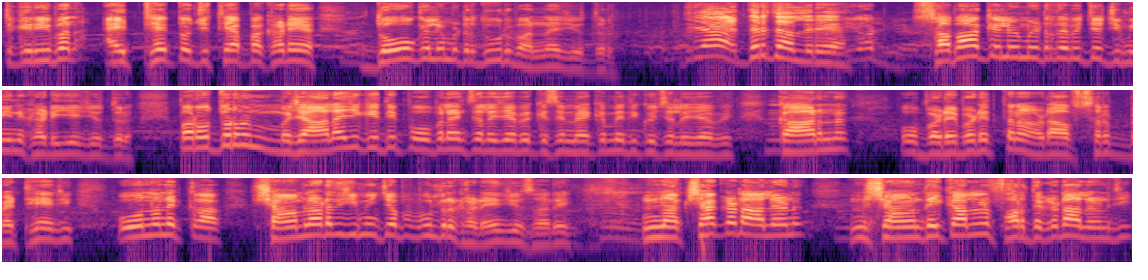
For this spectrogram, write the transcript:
ਤਕਰੀਬਨ ਇੱਥੇ ਤੋਂ ਜਿੱਥੇ ਆਪਾਂ ਖੜੇ ਆ 2 ਕਿਲੋਮੀਟਰ ਦੂਰ ਬੰਨ ਹੈ ਜੀ ਉਧਰ। ਦਰਿਆ ਇੱਧਰ ਚੱਲ ਰਿਹਾ। ਸਵਾ ਕਿਲੋਮੀਟਰ ਦੇ ਵਿੱਚ ਜ਼ਮੀਨ ਖੜੀ ਹੈ ਜੀ ਉਧਰ। ਪਰ ਉਧਰ ਨੂੰ ਮਜਾਲ ਹੈ ਜੀ ਕਿਤੇ ਪੋਪਲਾਈਨ ਚਲੇ ਜਾਵੇ ਕਿਸੇ ਮਹਿਕਮੇ ਦੀ ਕੋਈ ਚਲੇ ਜਾਵੇ। ਕਾਰਨ ਉਹ ਬੜੇ ਬੜੇ ਧਨਾੜਾ ਅਫਸਰ ਬੈਠੇ ਆ ਜੀ। ਉਹ ਉਹਨਾਂ ਨੇ ਸ਼ਾਮਲਾਟ ਦੀ ਜ਼ਮੀਨ 'ਚ ਪਪੂਲਰ ਖੜੇ ਆ ਜੀ ਉਹ ਸਾਰੇ। ਨਕਸ਼ਾ ਕਢਾ ਲੈਣ ਨਿਸ਼ਾਨਦੇਹੀ ਕਰ ਲੈਣ ਫਰਦ ਕਢਾ ਲੈਣ ਜੀ।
